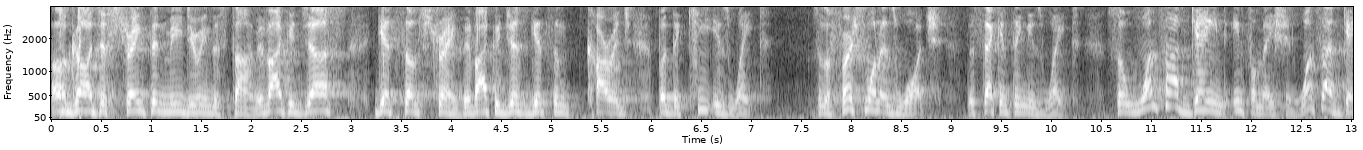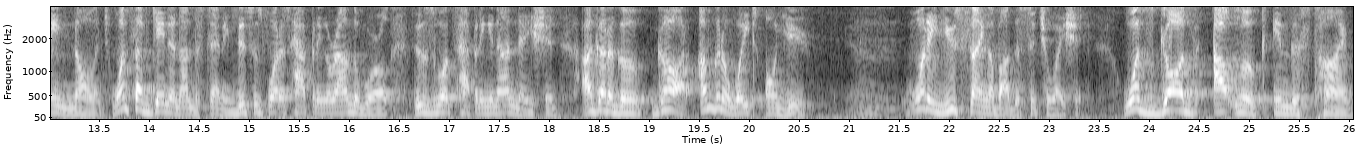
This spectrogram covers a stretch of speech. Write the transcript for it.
Oh, God, just strengthen me during this time. If I could just get some strength, if I could just get some courage. But the key is wait. So the first one is watch, the second thing is wait. So once I've gained information, once I've gained knowledge, once I've gained an understanding, this is what is happening around the world, this is what's happening in our nation, I gotta go, God, I'm gonna wait on you. Mm. What are you saying about the situation? What's God's outlook in this time?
